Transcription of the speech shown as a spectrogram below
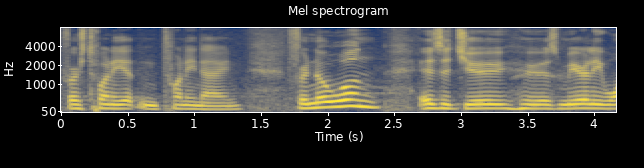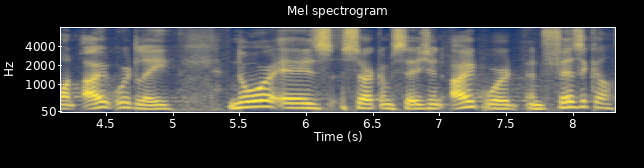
verse 28 and 29. For no one is a Jew who is merely one outwardly, nor is circumcision outward and physical.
